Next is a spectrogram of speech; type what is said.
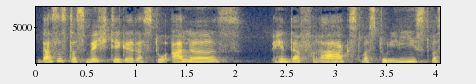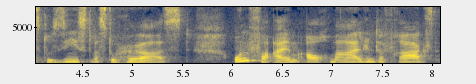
das ist das Wichtige, dass du alles hinterfragst, was du liest, was du siehst, was du hörst und vor allem auch mal hinterfragst,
